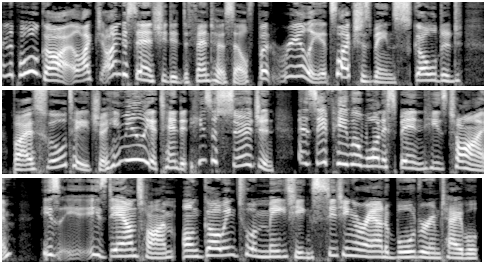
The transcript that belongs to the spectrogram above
And the poor guy, like, I understand she did defend herself, but really, it's like she's been scolded by a school teacher. He merely attended, he's a surgeon, as if he would want to spend his time his his downtime on going to a meeting, sitting around a boardroom table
